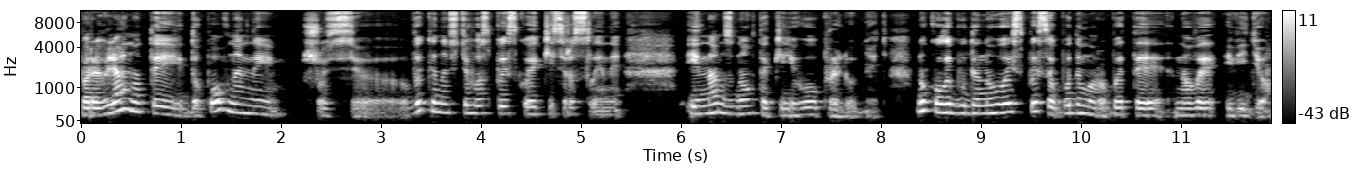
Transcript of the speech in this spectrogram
переглянутий, доповнений, щось викинуть з цього списку, якісь рослини, і нам знов таки його оприлюднять. Ну, коли буде новий список, будемо робити нове відео.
